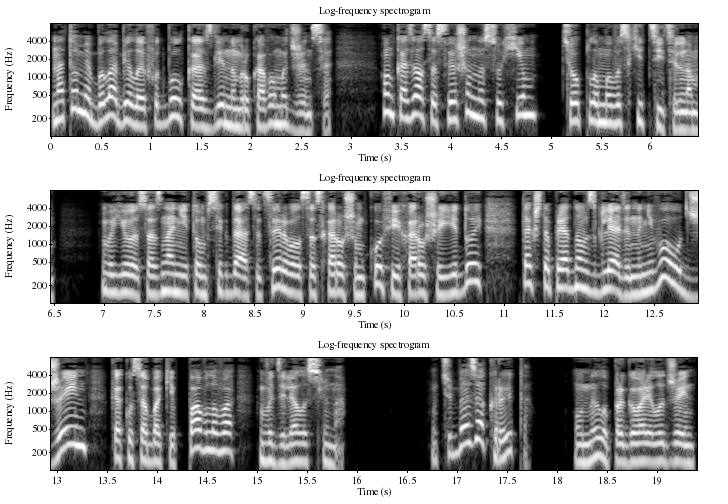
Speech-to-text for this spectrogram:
На Томе была белая футболка с длинным рукавом и джинсы. Он казался совершенно сухим, теплым и восхитительным. В ее сознании Том всегда ассоциировался с хорошим кофе и хорошей едой, так что при одном взгляде на него у Джейн, как у собаки Павлова, выделялась слюна. «У тебя закрыто», уныло проговорила Джейн.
